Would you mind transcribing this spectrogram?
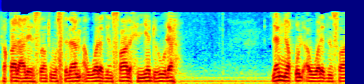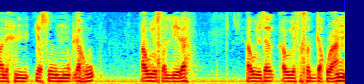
فقال عليه الصلاة والسلام أو ولد صالح يدعو له. لم يقل أو ولد صالح يصوم له أو يصلي له أو أو يتصدق عنه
